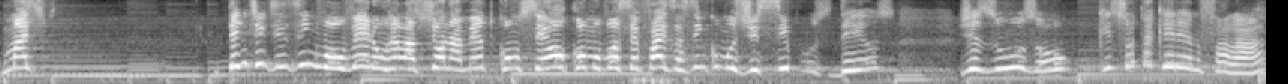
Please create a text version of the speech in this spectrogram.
Mas Tente desenvolver um relacionamento com o Senhor como você faz assim como os discípulos. Deus, Jesus, ou o que o Senhor está querendo falar?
